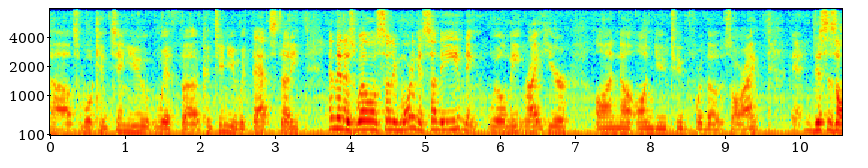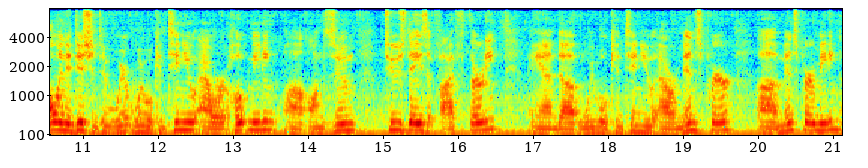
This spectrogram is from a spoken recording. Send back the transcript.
uh, so we'll continue with uh, continue with that study, and then as well on Sunday morning and Sunday evening we'll meet right here on on YouTube for those. All right. This is all in addition to we we will continue our Hope meeting on Zoom Tuesdays at 5:30, and uh, we will continue our men's prayer uh, men's prayer meeting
